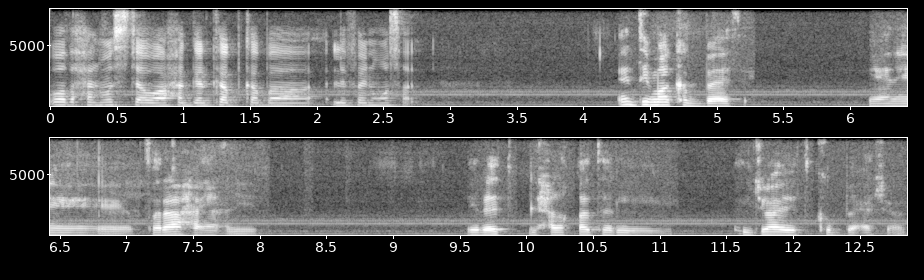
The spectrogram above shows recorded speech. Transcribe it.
واضح المستوى حق الكبكبة لفين وصل. انتي ما كبيتي. يعني بصراحة يعني يا ريت الحلقات الجاية تكب عشان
